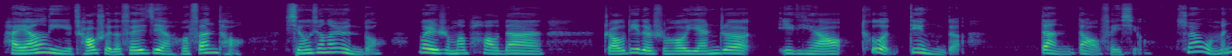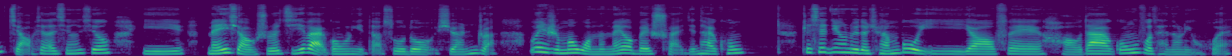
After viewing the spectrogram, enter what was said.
海洋里潮水的飞溅和翻腾，行星的运动，为什么炮弹着地的时候沿着一条特定的弹道飞行。虽然我们脚下的行星以每小时几百公里的速度旋转，为什么我们没有被甩进太空？这些定律的全部意义要费好大功夫才能领会。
